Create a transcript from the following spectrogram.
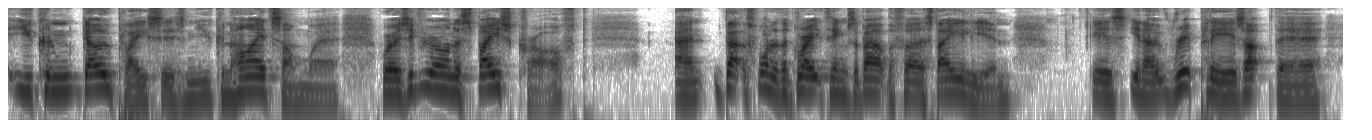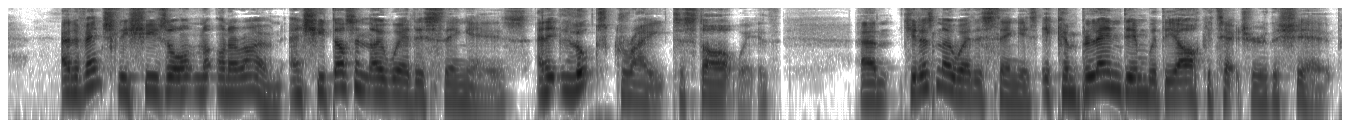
you can go places and you can hide somewhere. Whereas if you're on a spacecraft and that's one of the great things about the first alien is you know ripley is up there and eventually she's on on her own and she doesn't know where this thing is. And it looks great to start with. Um, she doesn't know where this thing is. It can blend in with the architecture of the ship.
